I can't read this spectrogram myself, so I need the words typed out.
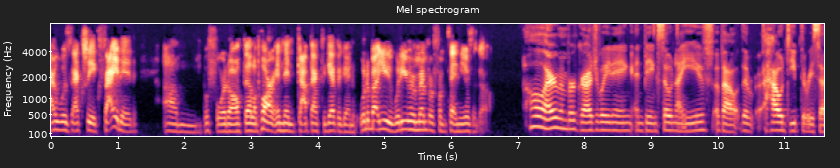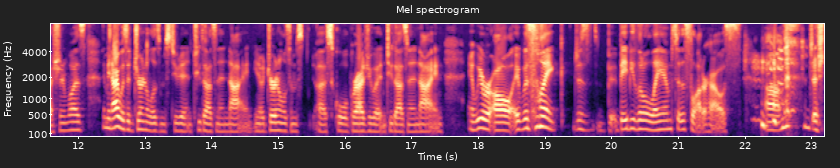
I was actually excited um, before it all fell apart and then got back together again. What about you? What do you remember from 10 years ago? Oh, I remember graduating and being so naive about the how deep the recession was. I mean, I was a journalism student in 2009, you know, journalism uh, school graduate in 2009, and we were all it was like just b- baby little lambs to the slaughterhouse, um, just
